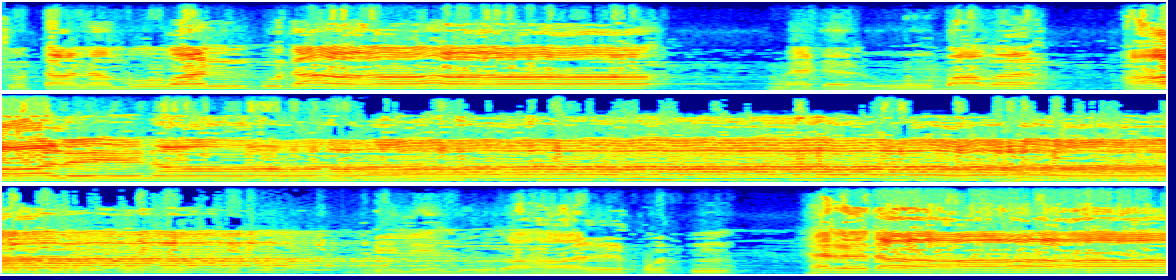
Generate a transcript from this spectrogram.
සුතනඹුවන් පුදා මැඩලූ බව ආලයනා බිලිඳු රහල් පුත් හැරදා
